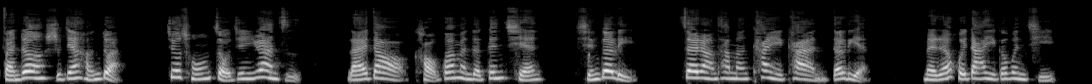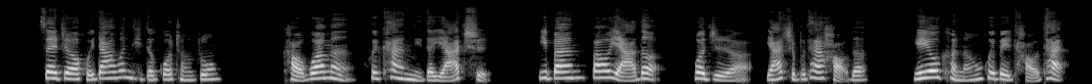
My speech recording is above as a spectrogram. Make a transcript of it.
反正时间很短，就从走进院子，来到考官们的跟前，行个礼，再让他们看一看你的脸，每人回答一个问题。在这回答问题的过程中，考官们会看你的牙齿，一般龅牙的或者牙齿不太好的，也有可能会被淘汰。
